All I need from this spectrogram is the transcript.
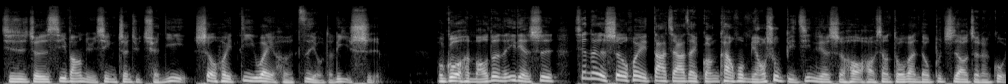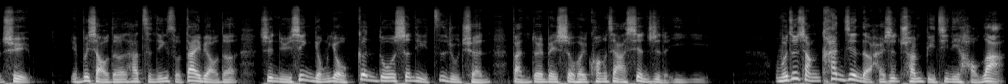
其实就是西方女性争取权益、社会地位和自由的历史。不过很矛盾的一点是，现在的社会，大家在观看或描述比基尼的时候，好像多半都不知道这段过去，也不晓得它曾经所代表的是女性拥有更多身体自主权、反对被社会框架限制的意义。我们最常看见的还是穿比基尼好辣，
